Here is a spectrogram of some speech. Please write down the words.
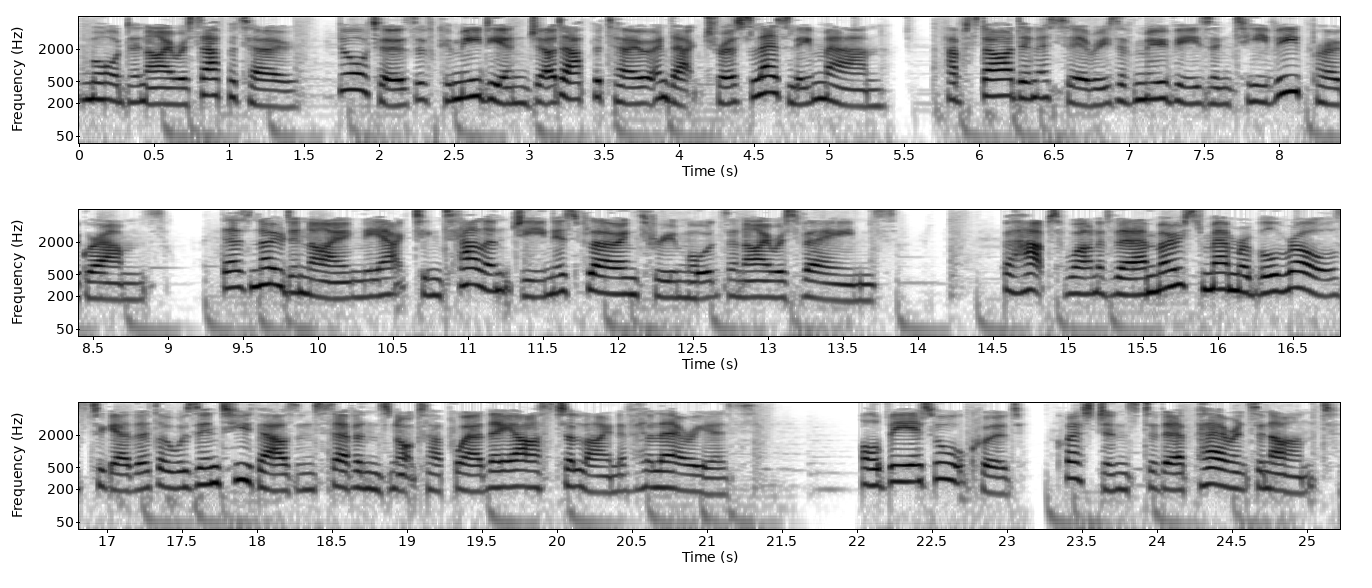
Maude and Iris Apatow daughters of comedian Judd Apatow and actress Leslie Mann, have starred in a series of movies and TV programs. There's no denying the acting talent gene is flowing through Maude's and Iris' veins. Perhaps one of their most memorable roles together was in 2007's Knocked Up where they asked a line of hilarious, albeit awkward, questions to their parents and aunt.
